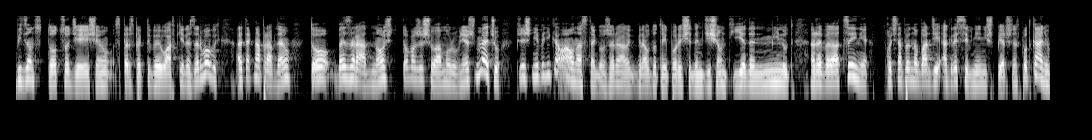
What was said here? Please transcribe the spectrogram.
widząc to, co dzieje się z perspektywy ławki rezerwowych, ale tak naprawdę to bezradność towarzyszyła mu również w meczu. Przecież nie wynikała ona z tego, że Real grał do tej pory 71 minut rewelacyjnie, choć na pewno bardziej agresywnie niż w pierwszym spotkaniu.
